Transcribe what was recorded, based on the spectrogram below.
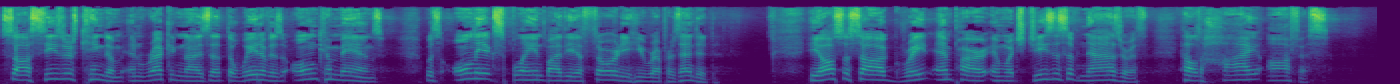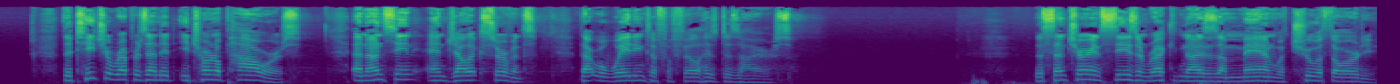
saw Caesar's kingdom and recognized that the weight of his own commands was only explained by the authority he represented. He also saw a great empire in which Jesus of Nazareth held high office. The teacher represented eternal powers and unseen angelic servants that were waiting to fulfill his desires. The centurion sees and recognizes a man with true authority.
